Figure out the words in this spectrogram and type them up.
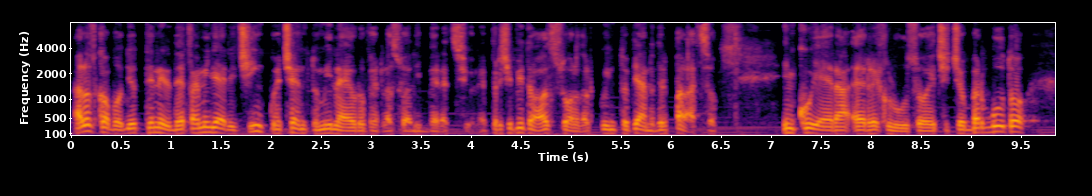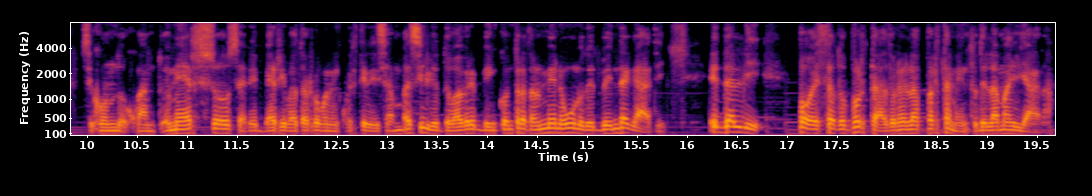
allo scopo di ottenere dai familiari 500.000 euro per la sua liberazione. Precipitò al suolo dal quinto piano del palazzo in cui era recluso e Ciccio Barbuto, secondo quanto emerso, sarebbe arrivato a Roma nel quartiere di San Basilio dove avrebbe incontrato almeno uno dei due indagati e da lì poi è stato portato nell'appartamento della Magliana.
